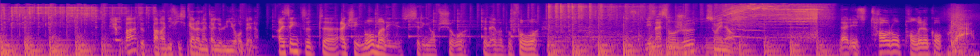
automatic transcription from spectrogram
Il n'y a pas de paradis fiscal à l'intérieur de l'Union européenne. I think that uh, actually more money is sitting offshore than ever before. Les masses en jeu sont énormes. That is total political crap.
